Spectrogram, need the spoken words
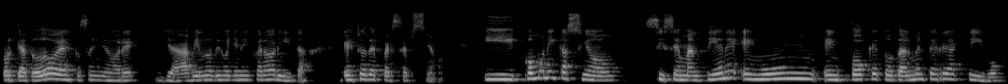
porque a todo esto, señores, ya bien lo dijo Jennifer ahorita, esto es de percepción. Y comunicación, si se mantiene en un enfoque totalmente reactivo,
